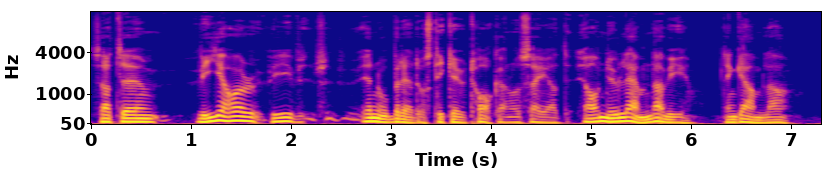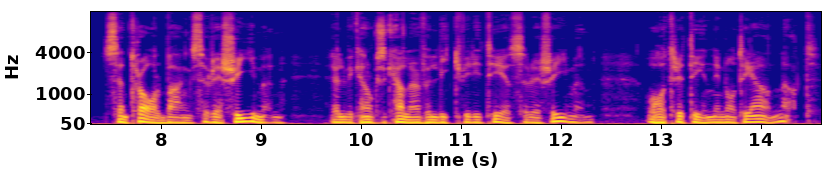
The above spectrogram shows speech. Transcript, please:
Så att eh, vi, har, vi är nog beredda att sticka ut hakan och säga att ja, nu lämnar vi den gamla centralbanksregimen. Eller vi kan också kalla den för likviditetsregimen och har trätt in i någonting annat.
